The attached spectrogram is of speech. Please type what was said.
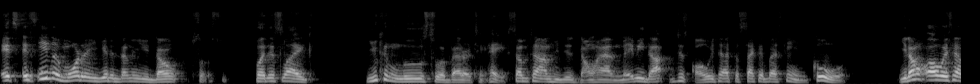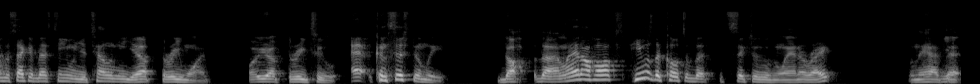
It's it's either more than you get it done or you don't. So, but it's like you can lose to a better team. Hey, sometimes you just don't have. Maybe Doc just always had the second best team. Cool. You don't always have the second best team when you're telling me you're up three one or you're up three two eh, consistently the the Atlanta Hawks, he was the coach of the Sixers of Atlanta, right? When they had that.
